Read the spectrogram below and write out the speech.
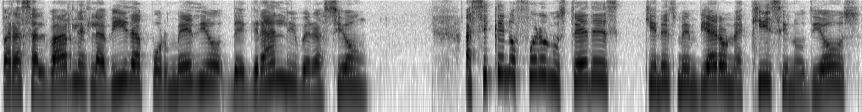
para salvarles la vida por medio de gran liberación. Así que no fueron ustedes quienes me enviaron aquí, sino Dios,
